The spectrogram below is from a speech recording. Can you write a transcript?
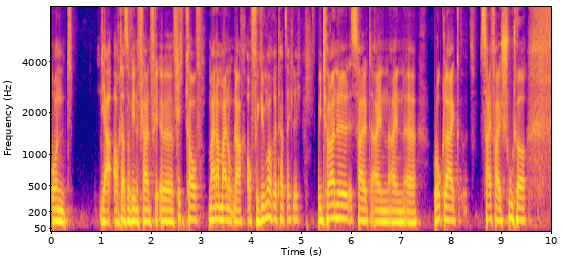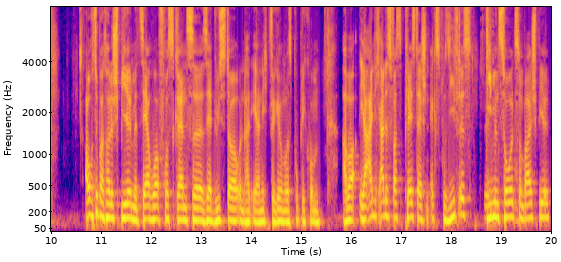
und ja, auch das auf jeden Fall ein äh, Pflichtkauf, meiner Meinung nach, auch für Jüngere tatsächlich. Returnal ist halt ein, ein äh, Roguelike Sci-Fi-Shooter. Auch super tolles Spiel mit sehr hoher Frustgrenze, sehr düster und halt eher nicht für jüngeres Publikum. Aber ja, eigentlich alles, was PlayStation exklusiv ist. Demon's Souls zum Beispiel.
